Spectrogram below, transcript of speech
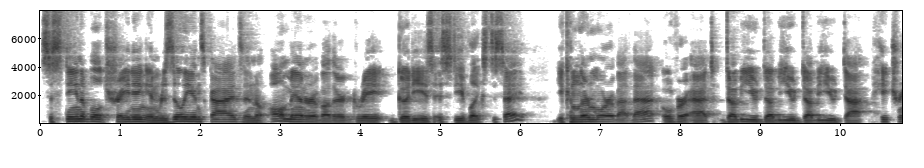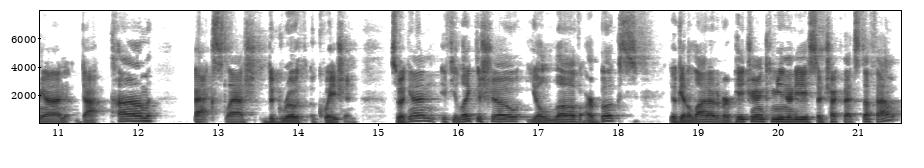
sustainable training and resilience guides, and all manner of other great goodies, as Steve likes to say. You can learn more about that over at www.patreon.com backslash the growth equation. So again, if you like the show, you'll love our books. You'll get a lot out of our Patreon community. So check that stuff out.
